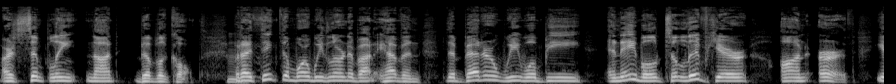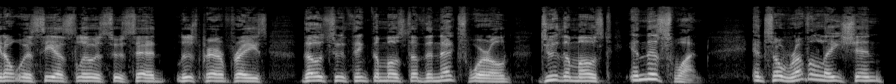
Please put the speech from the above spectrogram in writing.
are simply not biblical. Hmm. But I think the more we learn about heaven, the better we will be enabled to live here on earth. You know, it was C.S. Lewis who said, loose paraphrase, those who think the most of the next world do the most in this one. And so Revelation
